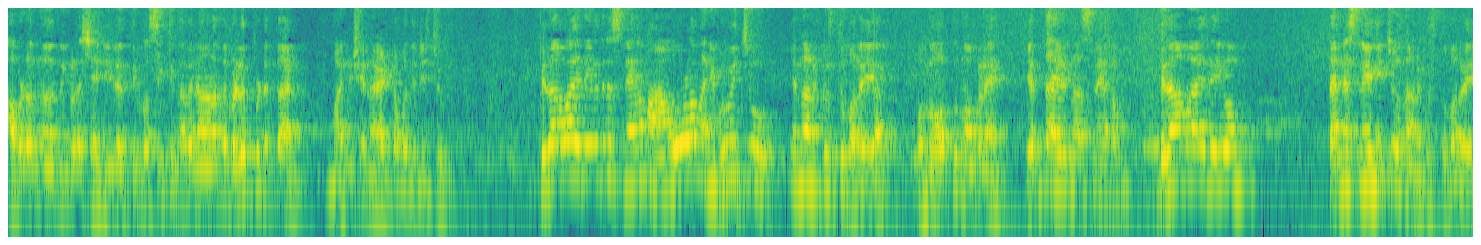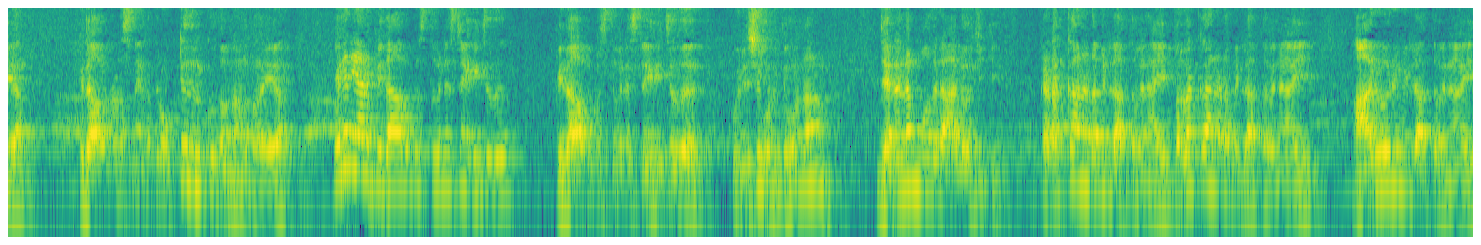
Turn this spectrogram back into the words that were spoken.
അവിടെ നിന്ന് നിങ്ങളുടെ ശരീരത്തിൽ വസിക്കുന്നവനാണെന്ന് വെളിപ്പെടുത്താൻ മനുഷ്യനായിട്ട് അവതരിച്ചു. പിതാവായ ദൈവത്തിന്റെ സ്നേഹം ആവോളം അനുഭവിച്ചു എന്നാണ് ക്രിസ്തു പറയുക. ഒന്ന് ഓർത്തു നോക്കണേ എന്തായിരുന്നു ആ സ്നേഹം? പിതാവായ ദൈവം തന്നെ സ്നേഹിച്ചു എന്നാണ് ക്രിസ്തു പറയുക. പിതാവിനുള്ള സ്നേഹത്തിൽ ഒട്ടി നിൽക്കുന്നു എന്നാണ് പറയുക. എങ്ങനെയാണ് പിതാവ് ക്രിസ്തുവിനെ സ്നേഹിച്ചത്? പിതാവ് ക്രിസ്തുവിനെ സ്നേഹിച്ചത് കുരിശു കൊടുത്തുകൊണ്ടാണ്. ജനനം മുതൽ ആലോചിക്ക്. കിടക്കാനിടമില്ലാത്തവനായി പിറക്കാനിടമില്ലാത്തവനായി ആരോരുമില്ലാത്തവനായി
